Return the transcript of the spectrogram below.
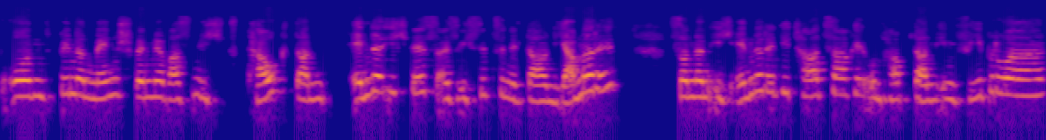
und bin ein Mensch, wenn mir was nicht taugt, dann ändere ich das. Also ich sitze nicht da und jammere, sondern ich ändere die Tatsache und habe dann im Februar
